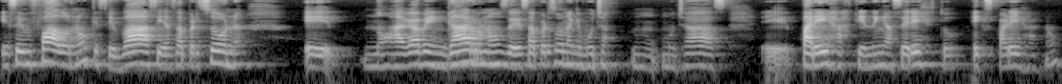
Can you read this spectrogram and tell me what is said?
ese enfado, ¿no? Que se va hacia esa persona, eh, nos haga vengarnos de esa persona, que muchas, muchas eh, parejas tienden a hacer esto, exparejas, ¿no?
